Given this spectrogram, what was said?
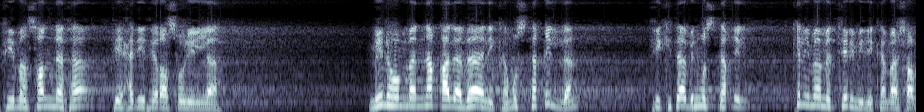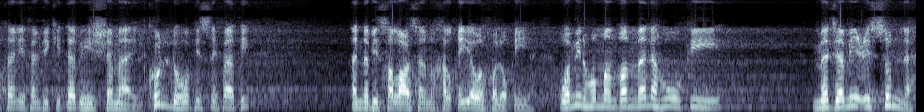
في من صنف في حديث رسول الله منهم من نقل ذلك مستقلا في كتاب مستقل كالإمام الترمذي كما شرت أنفا في كتابه الشمائل كله في صفات النبي صلى الله عليه وسلم الخلقية والخلقية. ومنهم من ضمنه في مجاميع السنة.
